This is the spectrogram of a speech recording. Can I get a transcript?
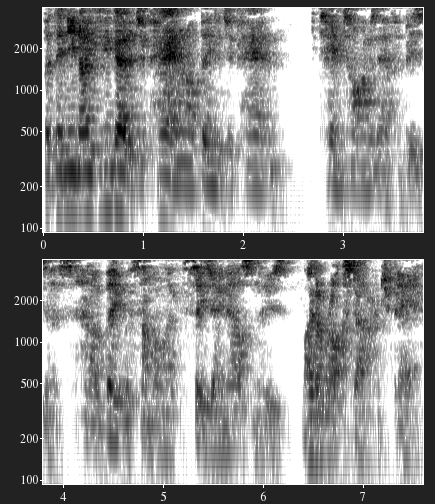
But then you know you can go to Japan, and I've been to Japan ten times now for business, and I've been with someone like CJ Nelson, who's like a rock star in Japan,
